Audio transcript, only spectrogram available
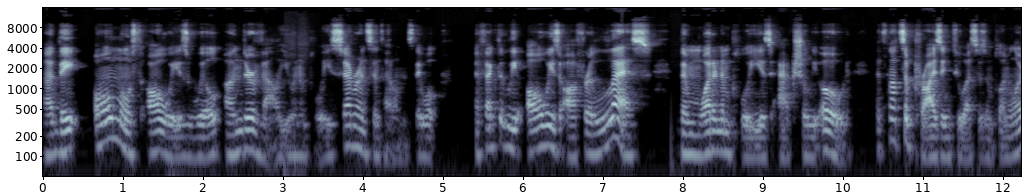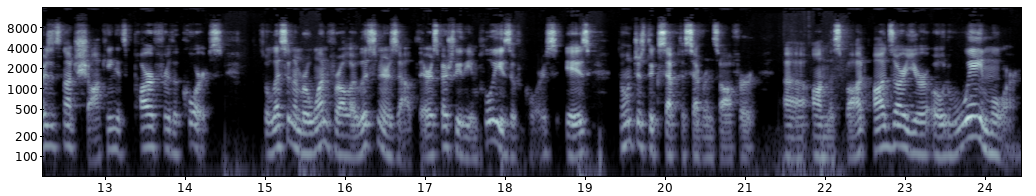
uh, they almost always will undervalue an employee's severance entitlements. They will effectively always offer less than what an employee is actually owed. That's not surprising to us as employment lawyers. It's not shocking. It's par for the course. So, lesson number one for all our listeners out there, especially the employees, of course, is don't just accept the severance offer uh, on the spot. Odds are you're owed way more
